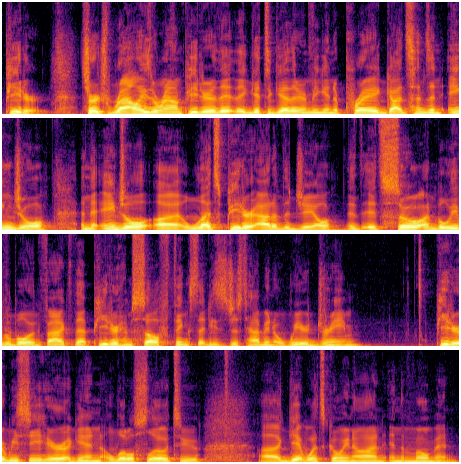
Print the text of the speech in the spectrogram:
Peter. Church rallies around Peter. They, they get together and begin to pray. God sends an angel, and the angel uh, lets Peter out of the jail. It, it's so unbelievable, in fact, that Peter himself thinks that he's just having a weird dream. Peter, we see here, again, a little slow to uh, get what's going on in the moment.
